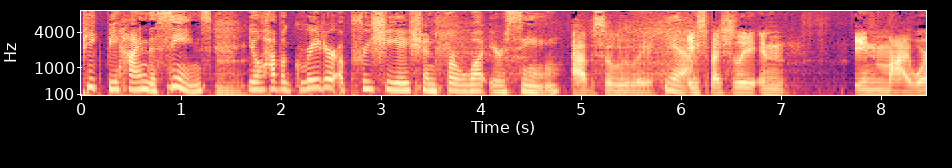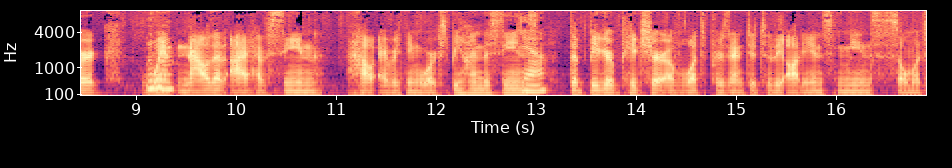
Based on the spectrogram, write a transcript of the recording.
peek behind the scenes, Mm. you'll have a greater appreciation for what you're seeing. Absolutely. Yeah. Especially in in my work when now that I have seen how everything works behind the scenes, Yeah. The bigger picture of what's presented to the audience means so much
